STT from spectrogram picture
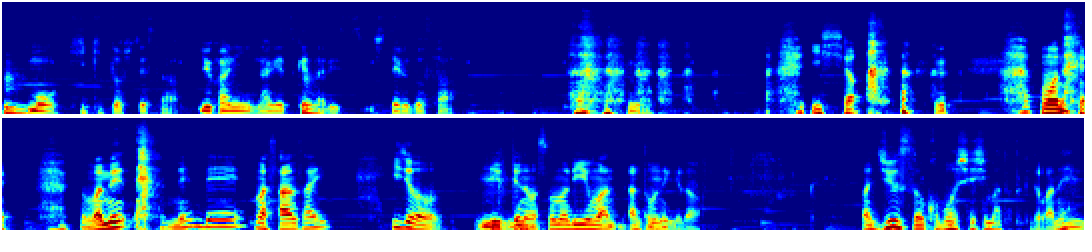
うん、もう機器としてさ、床に投げつけたりししてるとさ、うん一緒。もうね、まあね、年齢、まあ3歳以上って言ってるのはその理由もあると思うんだけど、まあ、ジュースをこぼしてしまった時とかね、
